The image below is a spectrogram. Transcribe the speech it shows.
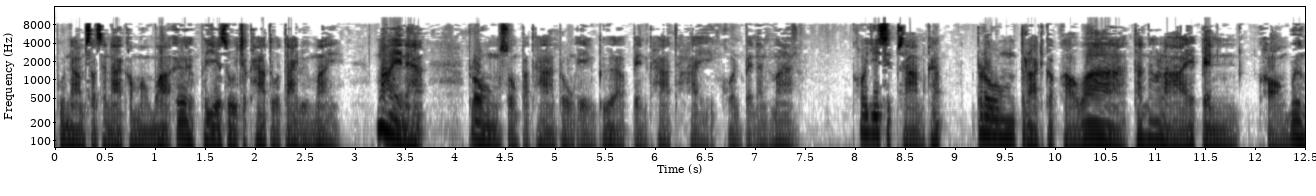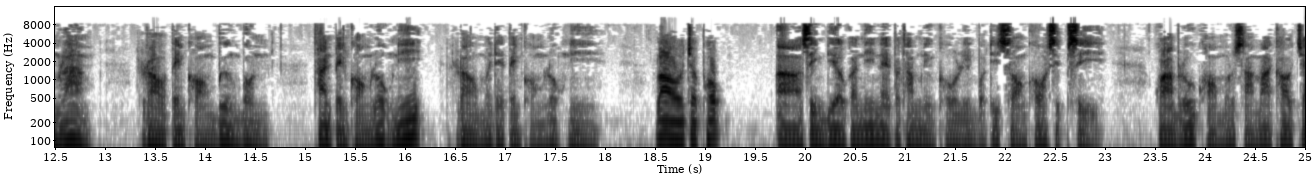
ผู้นำศาสนาเขามองว่าเออพระเยซูจะฆ่าตัวตายหรือไม่ ไม่นะฮะพระองค์ทรงประทานพระองค์เองเพื่อเป็นค่าไถ่คนเป็นอันมาก ข้อ 23 ครับ พระองค์ตรัสกับเขาว่าท่านทั้งหลายเป็นของเบื้องล่าง เราเป็นของเบื้องบน ท่านเป็นของโลกนี้ เราไม่ได้เป็นของโลกนี้ เราจะพบสิ่งเดียวกันนี้ในพระธรรมหนึ่งโครินบทที่สองข้อสิบสี่ความรู้ของมนุษย์สามารถเข้าใจ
